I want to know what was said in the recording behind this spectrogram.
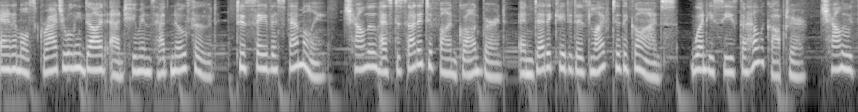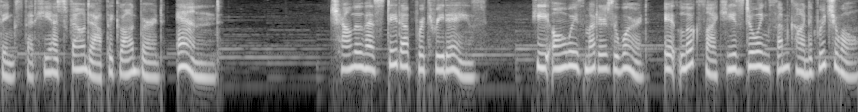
Animals gradually died and humans had no food. To save his family, Chalu has decided to find Godbird and dedicated his life to the gods. When he sees the helicopter, Chalu thinks that he has found out the Godbird, and Chalu has stayed up for three days. He always mutters a word. It looks like he's doing some kind of ritual.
